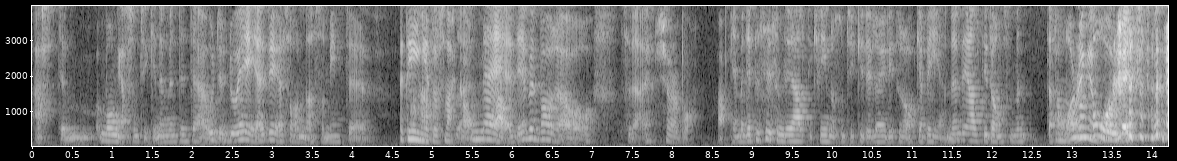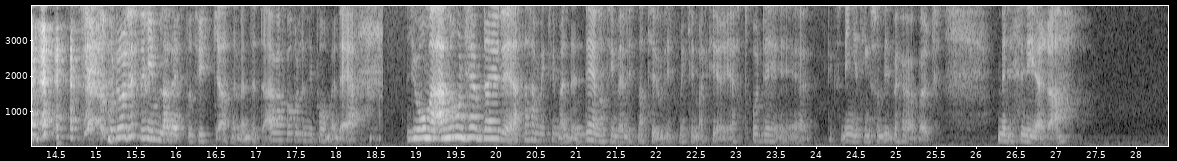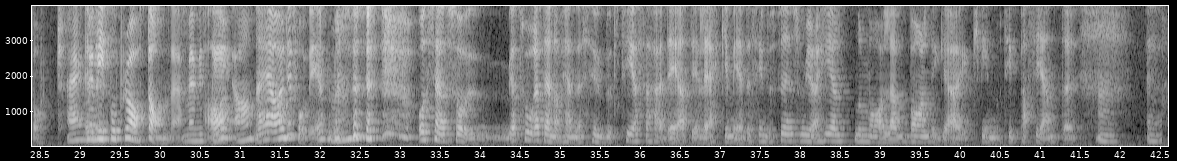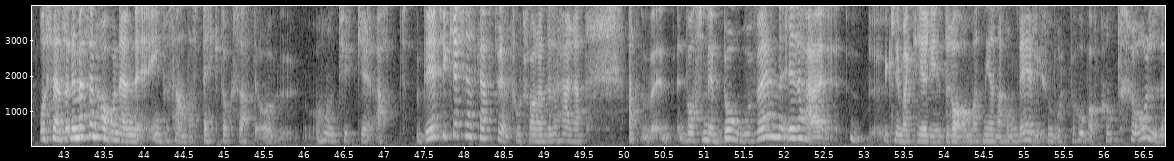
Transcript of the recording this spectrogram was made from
att många som tycker, nej men det där, och då är det sådana som inte Det är inget haft att snacka om. Nej, Ja. det är väl bara att sådär. Köra på. Ja. Ja, men det är precis som det är alltid kvinnor som tycker det är löjligt att raka benen. Det är alltid de som inte De har någon hårväxt. och då är det så himla lätt att tycka att nej men det där, varför håller ni på med det? Jo, men hon hävdar ju det att det här med klimakteriet, det är någonting väldigt naturligt med klimakteriet och det är liksom ingenting som vi behöver medicinera bort. Nej, men Eller- vi får prata om det. Men vi ska, Ja, ja. Nej, ja det får vi. och sen så, jag tror att en av hennes huvudteser här det är att det är läkemedelsindustrin som gör helt normala, vanliga kvinnor till patienter. Eh, Och sen, så, nej, men sen har hon en intressant aspekt också. Att, hon tycker att, och det tycker jag känns ganska aktuellt fortfarande, det här att, att vad som är boven i det här klimakteriedramat menar hon, det är liksom vårt behov av kontroll.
